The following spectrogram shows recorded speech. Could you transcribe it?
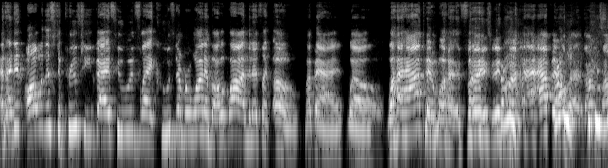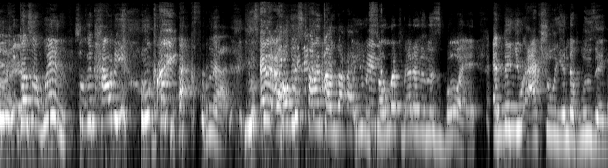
And I did all of this to prove to you guys who was like who's number one and blah blah blah. And then it's like, oh, my bad. Well, what happened was what happened right. was because then he doesn't win. So then how do you come Right. back from that? You spent And I all this figured time talking about how you were so much better than this boy, and then you actually end up losing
